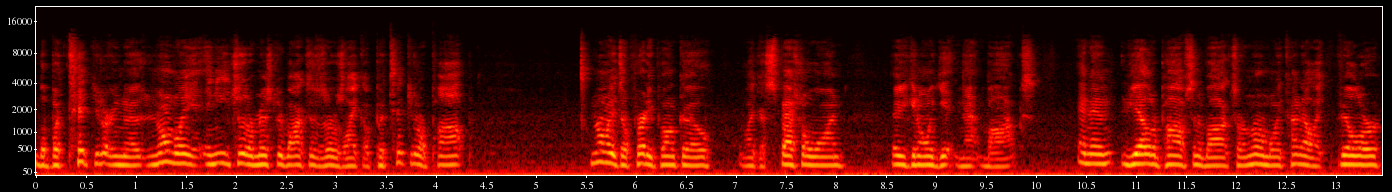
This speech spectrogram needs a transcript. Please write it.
the particular, you know, normally in each of their mystery boxes, there's like a particular pop. Normally it's a Freddy Funko, like a special one that you can only get in that box. And then the other pops in the box are normally kind of like filler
